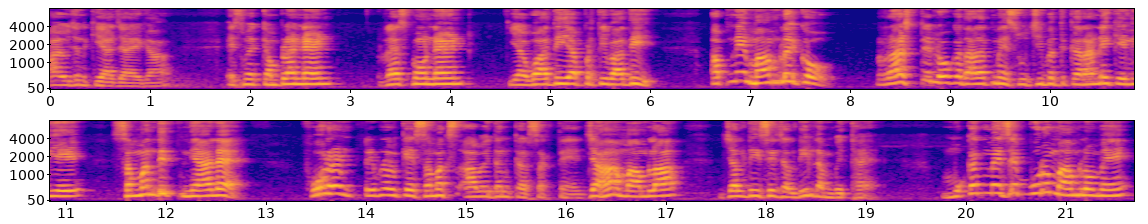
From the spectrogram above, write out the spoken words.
आयोजन किया जाएगा। इसमें कंप्लेनेंट रेस्पोंडेंट या वादी या प्रतिवादी अपने मामले को राष्ट्रीय लोक अदालत में सूचीबद्ध कराने के लिए संबंधित न्यायालय फोरम ट्रिब्यूनल के समक्ष आवेदन कर सकते हैं, जहाँ मामला जल्दी से जल्दी लंबित है। मुकदमे से पूर्व मामलों में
